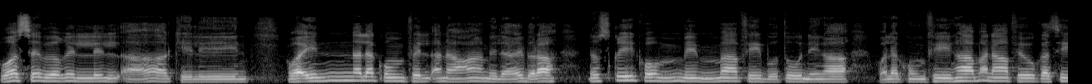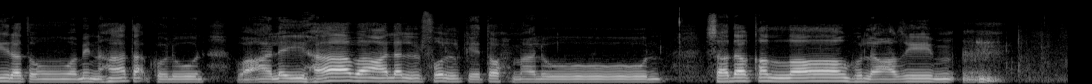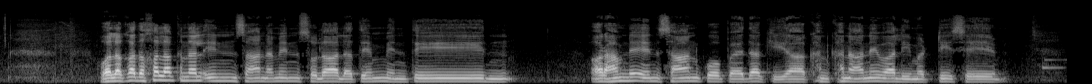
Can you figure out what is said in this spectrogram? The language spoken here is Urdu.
وصبغ للآكلين. وإن لكم في الأنعام لعبرة نسقيكم مما في بطونها ولكم فيها منافع كثيرة ومنها تأكلون وعليها وعلى الفلك تحملون. صدق الله العظيم. ولقد خلقنا الإنسان من سلالة من تين. اور ہم نے انسان کو پیدا کیا کھن کھنانے والی مٹی سے۔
